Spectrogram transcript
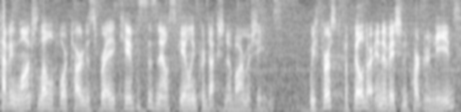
Having launched Level 4 targeted spray, Canvas is now scaling production of our machines. We first fulfilled our innovation partner needs,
